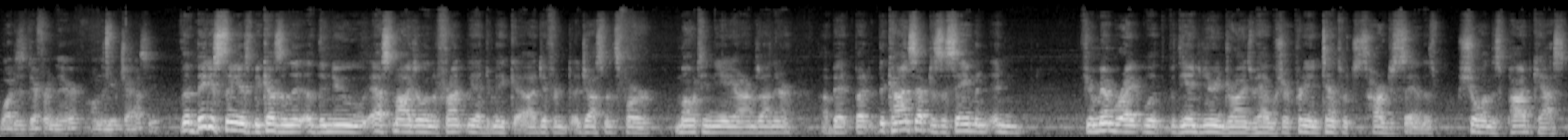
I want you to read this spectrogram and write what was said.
what is different there on the new chassis? The biggest thing is because of the, of the new S module in the front, we had to make uh, different adjustments for mounting the A arms on there a bit. But the concept is the same. And, and if you remember right, with, with the engineering drawings we had, which are pretty intense, which is hard to say on this show on this podcast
